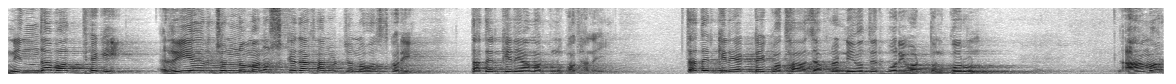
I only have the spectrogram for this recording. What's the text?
নিন্দাবাদ থেকে রিয়ার জন্য, মানুষকে দেখানোর জন্য হজ করে তাদেরকে নিয়ে আমার কোনো কথা নেই। তাদেরকে নিয়ে একটাই কথা যে আপনার নিয়তের পরিবর্তন করুন। আমার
